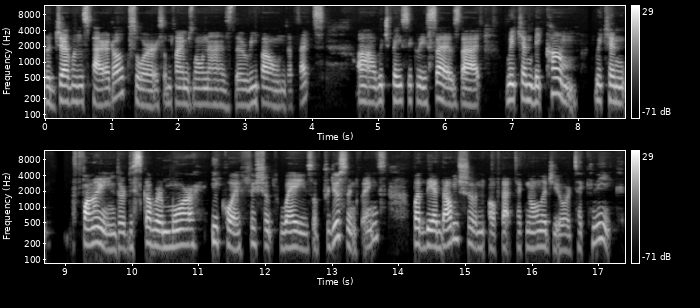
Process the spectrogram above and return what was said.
the Jevons paradox, or sometimes known as the rebound effects uh, which basically says that we can become, we can find or discover more eco-efficient ways of producing things, but the adoption of that technology or technique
